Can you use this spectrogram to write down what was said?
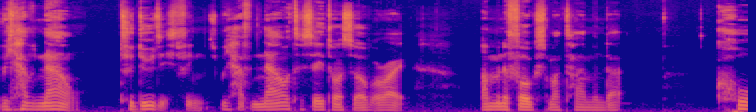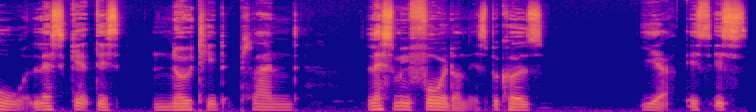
We have now to do these things. We have now to say to ourselves, all right, I'm gonna focus my time on that cool, let's get this noted, planned. Let's move forward on this because yeah, it's it's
